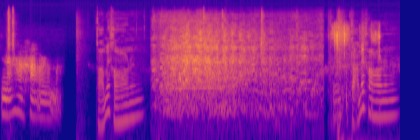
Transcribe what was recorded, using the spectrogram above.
能好好的吗？咋没好好的呢？咋没好好的呢？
